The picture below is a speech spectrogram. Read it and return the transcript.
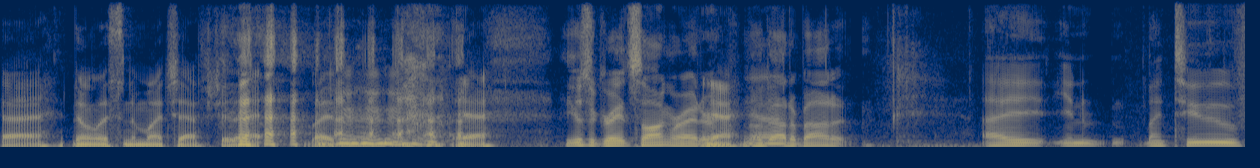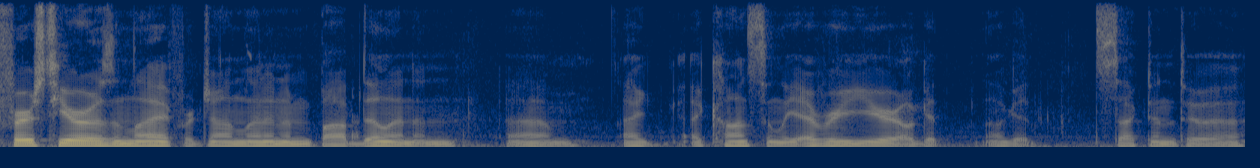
uh, don't listen to much after that. but yeah, He was a great songwriter, Yeah. no Yeah. doubt about it. I you know my two first heroes in life were John Lennon and Bob Dylan, and um, I I constantly every year I'll get I'll get sucked into a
